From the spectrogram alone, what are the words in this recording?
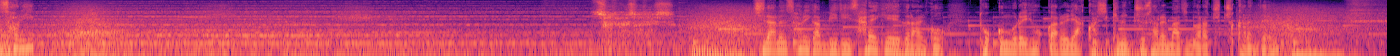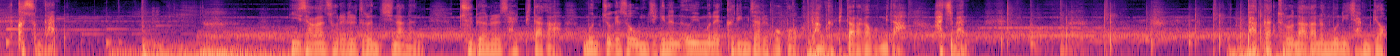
서리 진아는 서리가 미리 살해 계획을 알고 독극물의 효과를 약화시키는 주사를 맞은 거라 추측하는데요 그 순간 이상한 소리를 들은 진아는 주변을 살피다가 문 쪽에서 움직이는 의문의 그림자를 보고 황급히 따라가 봅니다 하지만 바깥으로 나가는 문이 잠겨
